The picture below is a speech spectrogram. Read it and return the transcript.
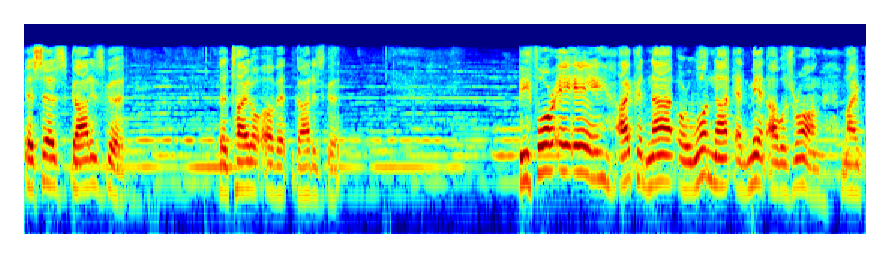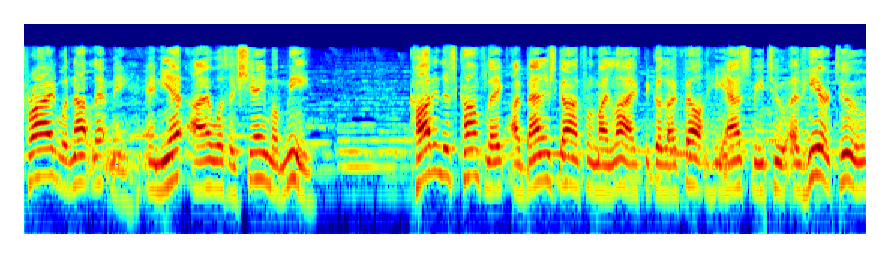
It says, God is good. The title of it, God is good. Before AA, I could not or would not admit I was wrong. My pride would not let me, and yet I was ashamed of me. Caught in this conflict, I banished God from my life because I felt He asked me to adhere to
